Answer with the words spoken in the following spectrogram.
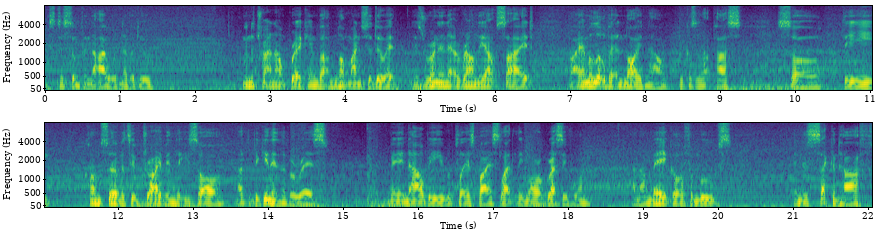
it's just something that I would never do. I'm going to try and outbreak him, but I've not managed to do it. He's running it around the outside, but I am a little bit annoyed now because of that pass. So the conservative driving that you saw at the beginning of a race may now be replaced by a slightly more aggressive one. And I may go for moves in the second half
